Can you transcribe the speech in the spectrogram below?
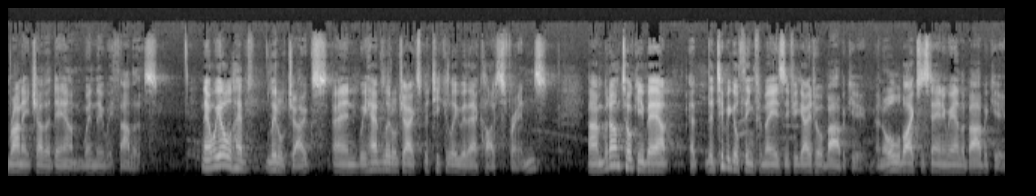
run each other down when they're with others. Now, we all have little jokes, and we have little jokes particularly with our close friends. Um, but I'm talking about uh, the typical thing for me is if you go to a barbecue and all the blokes are standing around the barbecue,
